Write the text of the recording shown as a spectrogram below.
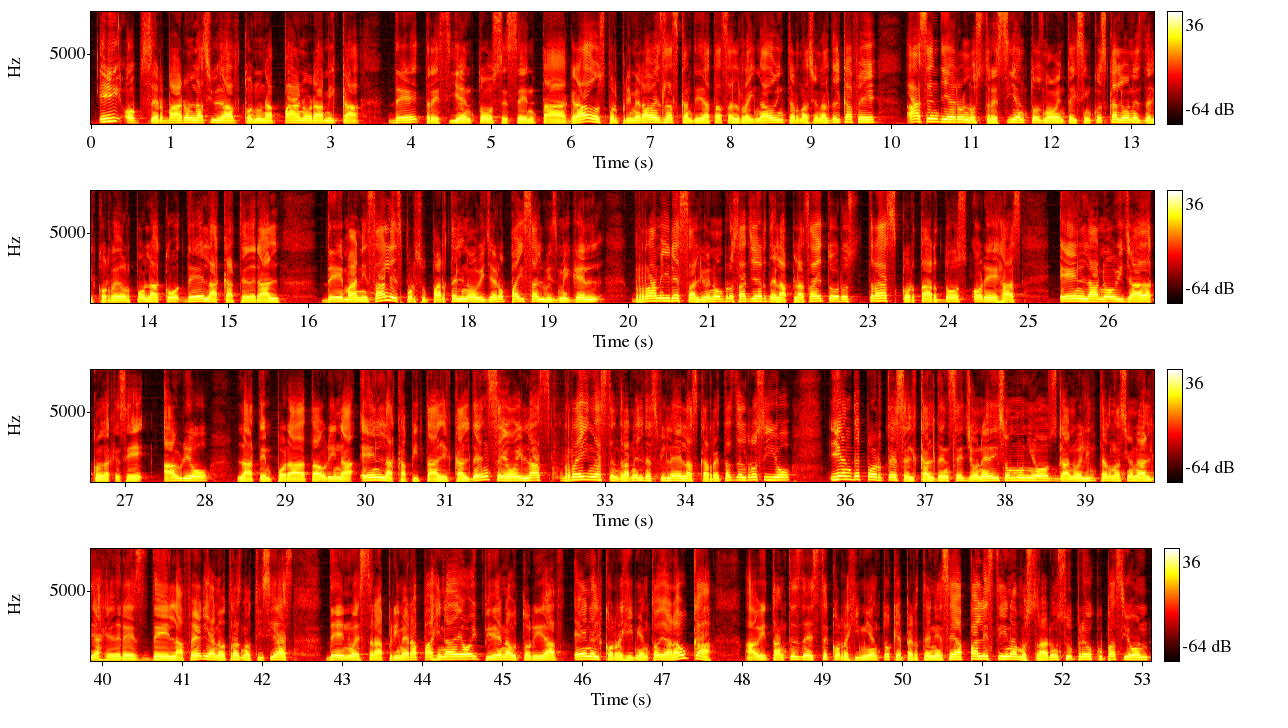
y observaron la ciudad con una panorámica de 360 grados. Por primera vez las candidatas al reinado internacional del café ascendieron los 395 escalones del corredor polaco de la Catedral de Manizales. Por su parte, el novillero paisa Luis Miguel Ramírez salió en hombros ayer de la Plaza de Toros tras cortar dos orejas en la novillada con la que se abrió la temporada taurina en la capital caldense. Hoy las reinas tendrán el desfile de las carretas del Rocío y en deportes el caldense John Edison Muñoz ganó el internacional de ajedrez de la feria. En otras noticias de nuestra primera página de hoy piden autoridad en el corregimiento de Arauca. Habitantes de este corregimiento que pertenece a Palestina mostraron su preocupación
